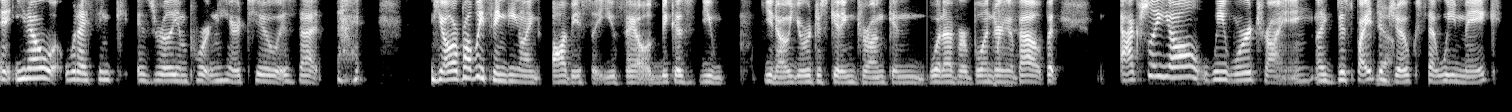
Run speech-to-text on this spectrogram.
And you know what I think is really important here too is that y'all are probably thinking like obviously you failed because you you know you were just getting drunk and whatever blundering about. But actually y'all we were trying. Like despite the Yeah. jokes that we make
